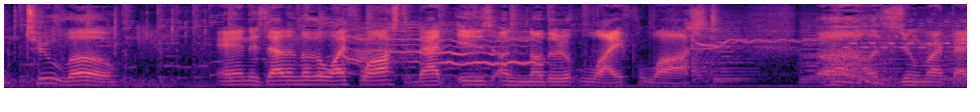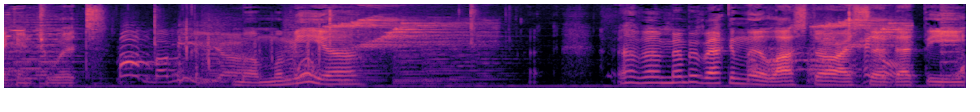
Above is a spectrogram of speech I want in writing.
And too low. And is that another life lost? That is another life lost. Uh, let's zoom right back into it. Mamma mia! Mamma mia! Uh, remember back in the last star I said that the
